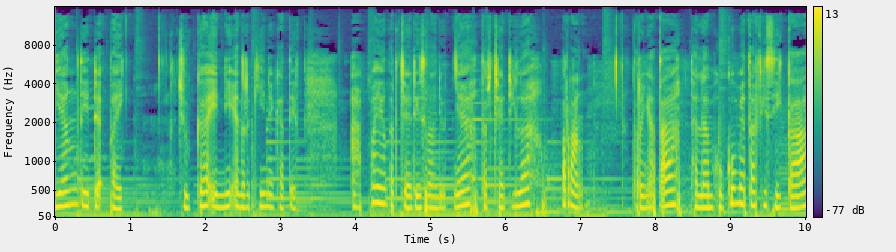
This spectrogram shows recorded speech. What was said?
yang tidak baik. Juga ini energi negatif. Apa yang terjadi selanjutnya? Terjadilah perang. Ternyata dalam hukum metafisika,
